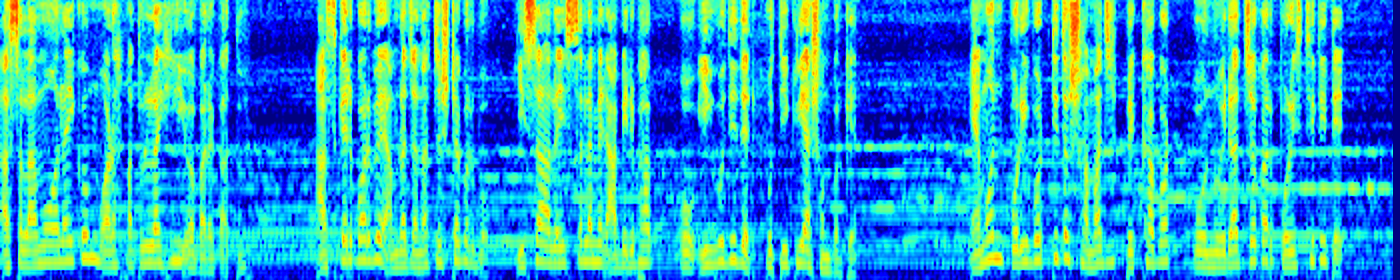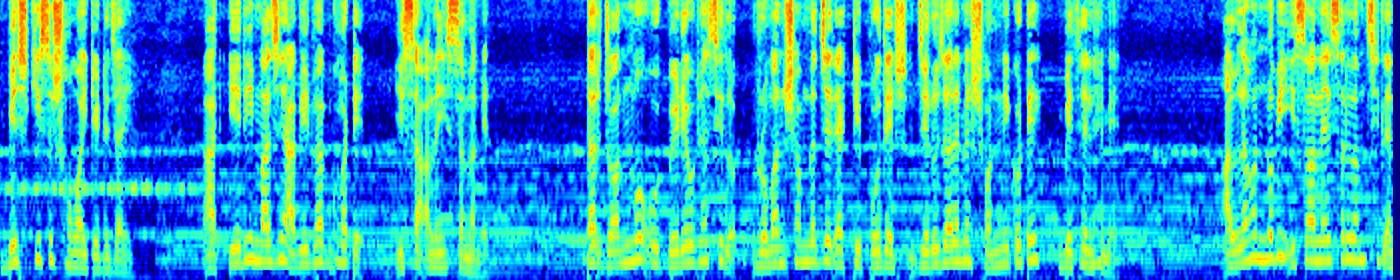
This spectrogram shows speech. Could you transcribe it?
আসসালামু আলাইকুম ওরহমতুল্লাহি ওবরাকাত আজকের পর্বে আমরা জানার চেষ্টা করব ঈসা আলাইসাল্লামের আবির্ভাব ও ইহুদিদের প্রতিক্রিয়া সম্পর্কে। এমন পরিবর্তিত সামাজিক প্রেক্ষাপট ও নৈরাজ্যকর পরিস্থিতিতে বেশ কিছু সময় কেটে যায়, আর এরই মাঝে আবির্ভাব ঘটে ঈসা আলাইসাল্লামের তার জন্ম ও বেড়ে ওঠা ছিল রোমান সাম্রাজ্যের একটি প্রদেশ জেরুজালেমের সন্নিকটে বেথেলহেমে। আল্লাহর নবী ঈসা আলাইসাল্লাম ছিলেন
